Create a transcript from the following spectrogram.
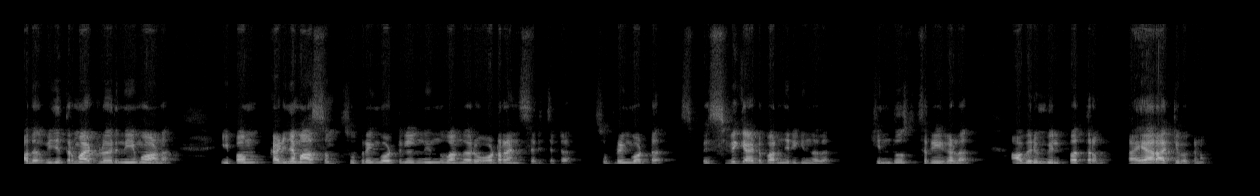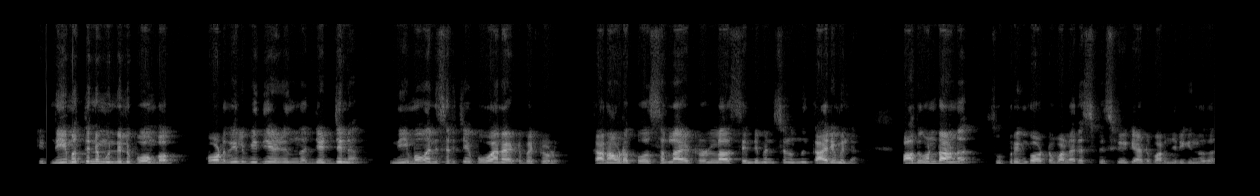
അത് വിചിത്രമായിട്ടുള്ള ഒരു നിയമമാണ്. ഇപ്പം കഴിഞ്ഞ മാസം സുപ്രീം കോർട്ടിൽ നിന്ന് വന്ന ഒരു ഓർഡർ അനുസരിച്ചിട്ട് സുപ്രീം കോർട്ട് സ്പെസിഫിക് ആയിട്ട് പറഞ്ഞിരിക്കുന്നത് ഹിന്ദു സ്ത്രീകൾ അവരും വിൽപ്പത്രം തയ്യാറാക്കി വെക്കണം. നിയമത്തിന് മുന്നിൽ പോകുമ്പം കോടതിയിൽ വിധി എഴുതുന്ന ജഡ്ജിന് നിയമം അനുസരിച്ചേ പോകാനായിട്ട് പറ്റുള്ളൂ. കാരണം അവിടെ പേഴ്സണലായിട്ടുള്ള സെന്റിമെൻസിനൊന്നും കാര്യമില്ല. അപ്പം അതുകൊണ്ടാണ് സുപ്രീം കോർട്ട് വളരെ സ്പെസിഫിക് ആയിട്ട് പറഞ്ഞിരിക്കുന്നത്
